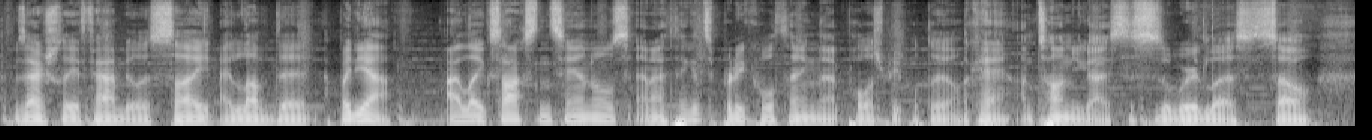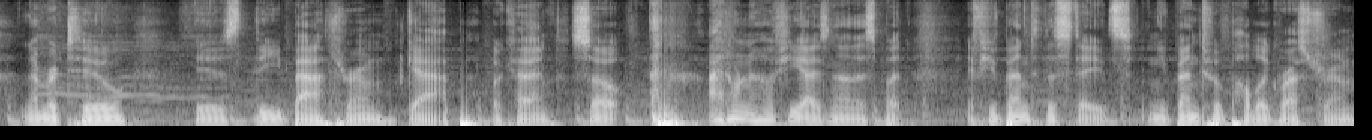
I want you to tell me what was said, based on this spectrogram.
It was actually a fabulous sight. I loved it. But yeah, I like socks and sandals, and I think it's a pretty cool thing that Polish people do. Okay, I'm telling you guys, this is a weird list. So, number two is the bathroom gap. Okay, so I don't know if you guys know this, but if you've been to the States and you've been to a public restroom,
